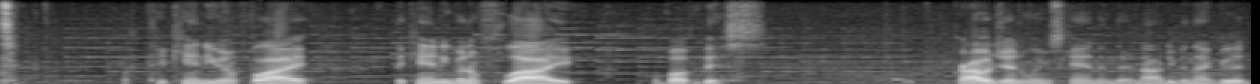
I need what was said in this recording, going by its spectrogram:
they can't even fly. They can't even fly above this. Cryogen wings can, and they're not even that good.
